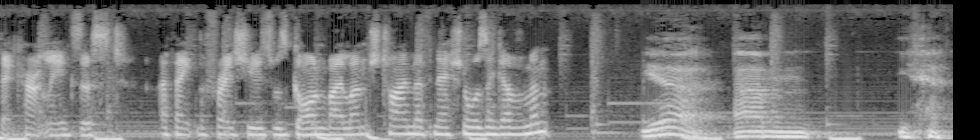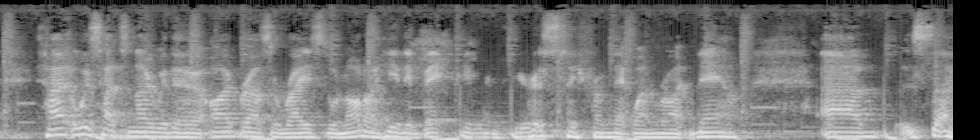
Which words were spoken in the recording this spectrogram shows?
that currently exist. I think the phrase used was "gone by lunchtime" if National was in government. Yeah. Um yeah, it's hard, always hard to know whether her eyebrows are raised or not. I hear they're backpedaling furiously from that one right now. Um, so,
